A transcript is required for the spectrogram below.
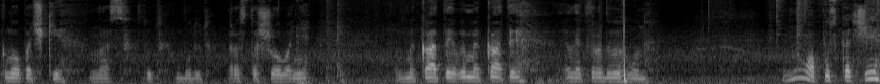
кнопочки у нас тут будуть розташовані. Вмикати, вимикати електродвигун. Ну, а пускачі,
